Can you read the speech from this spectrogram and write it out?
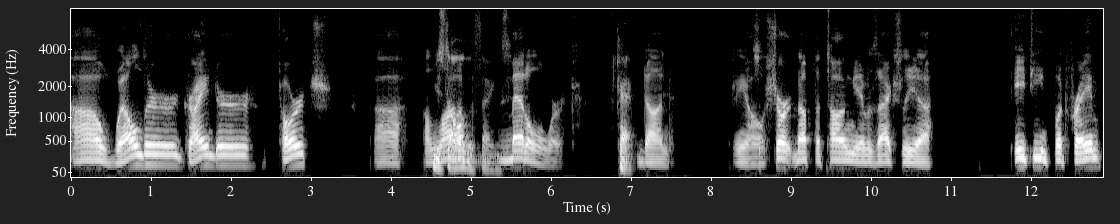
uh, welder, grinder, torch, uh, a Used lot all of the things. metal work Okay. done. You know, shorten up the tongue. It was actually a 18 foot frame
